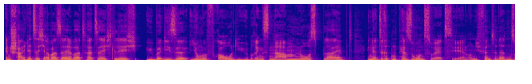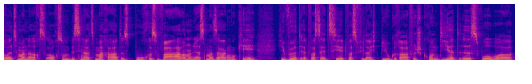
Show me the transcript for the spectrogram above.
entscheidet sich aber selber tatsächlich über diese junge Frau, die übrigens namenlos bleibt, in der dritten Person zu erzählen. Und ich finde, dann sollte man das auch so ein bisschen als Machart des Buches wahren und erstmal sagen, okay, hier wird etwas erzählt, was vielleicht biografisch grundiert ist, wo aber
